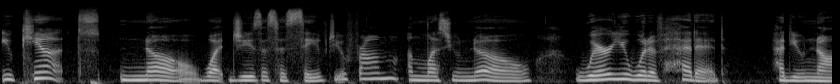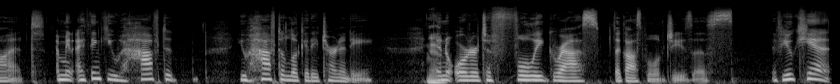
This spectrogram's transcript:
you can't know what Jesus has saved you from unless you know where you would have headed had you not. I mean, I think you have to you have to look at eternity Yeah. in order to fully grasp the gospel of Jesus. If you can't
